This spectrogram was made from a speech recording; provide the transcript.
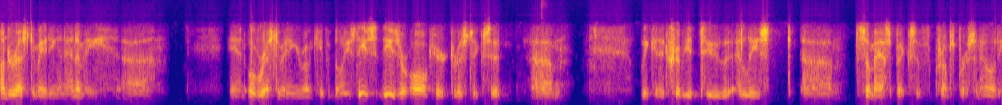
underestimating an enemy, uh, and overestimating your own capabilities. These these are all characteristics that um, we can attribute to at least um, some aspects of Trump's personality.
